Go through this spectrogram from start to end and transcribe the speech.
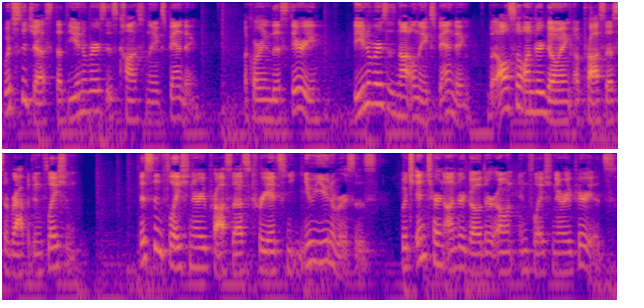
which suggests that the universe is constantly expanding. According to this theory, the universe is not only expanding, but also undergoing a process of rapid inflation. This inflationary process creates new universes, which in turn undergo their own inflationary periods.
